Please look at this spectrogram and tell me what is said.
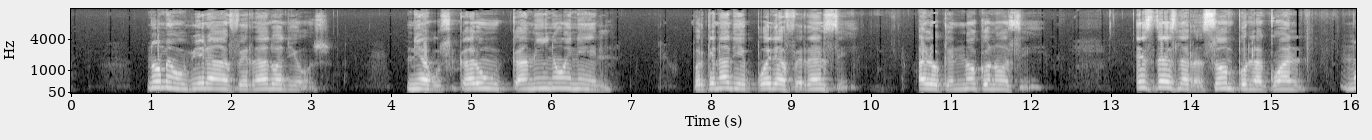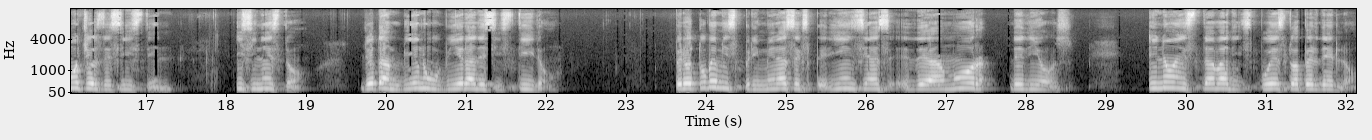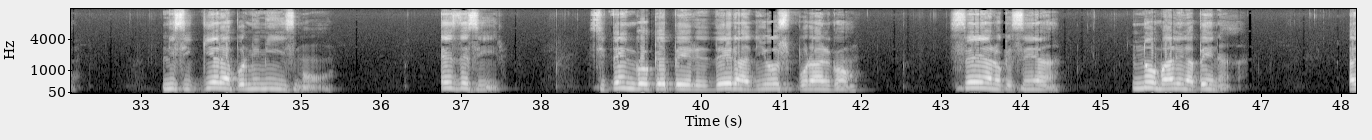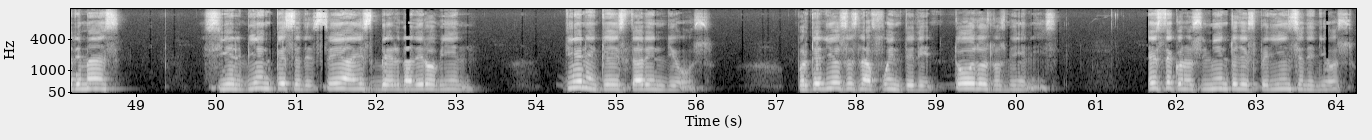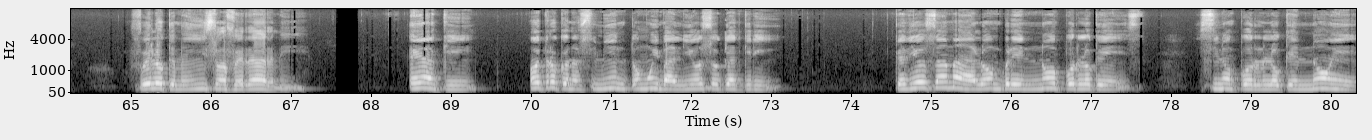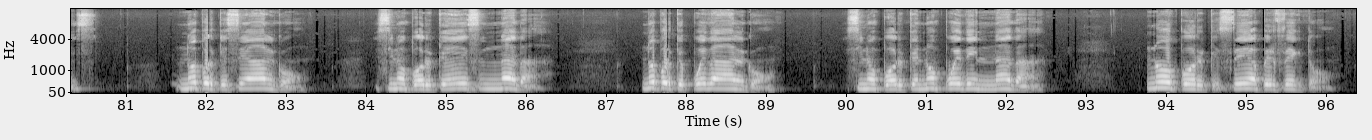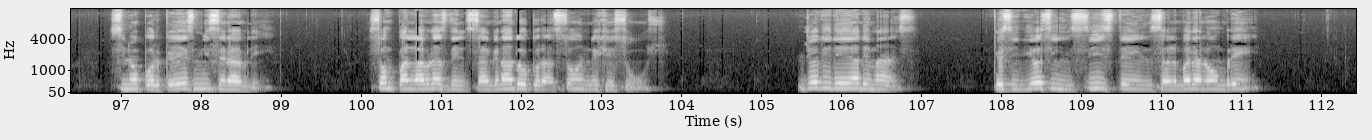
no me hubiera aferrado a Dios ni a buscar un camino en él, porque nadie puede aferrarse a lo que no conoce. Esta es la razón por la cual muchos desisten, y sin esto yo también hubiera desistido. Pero tuve mis primeras experiencias de amor de Dios y no estaba dispuesto a perderlo ni siquiera por mí mismo. Es decir, si tengo que perder a Dios por algo, sea lo que sea, no vale la pena. Además, si el bien que se desea es verdadero bien, tiene que estar en Dios, porque Dios es la fuente de todos los bienes. Este conocimiento y experiencia de Dios fue lo que me hizo aferrarme. He aquí otro conocimiento muy valioso que adquirí, que Dios ama al hombre no por lo que es, sino por lo que no es, no porque sea algo, sino porque es nada, no porque pueda algo sino porque no puede nada, no porque sea perfecto, sino porque es miserable. Son palabras del Sagrado Corazón de Jesús. Yo diré además que si Dios insiste en salvar al hombre,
